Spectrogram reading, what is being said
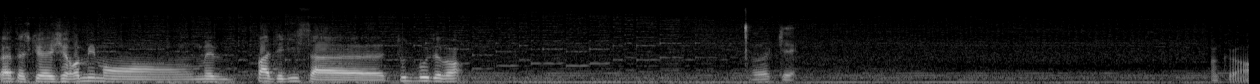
Ouais, parce que j'ai remis mon mes pas d'hélice à tout le bout devant. Ok. Encore,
